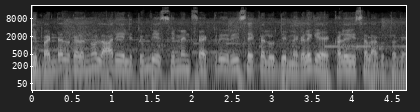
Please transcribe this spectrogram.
ಈ ಬಂಡಲ್ಗಳನ್ನು ಲಾರಿಯಲ್ಲಿ ತುಂಬಿ ಸಿಮೆಂಟ್ ಫ್ಯಾಕ್ಟರಿ ರೀಸೈಕಲ್ ಉದ್ದಿಮೆಗಳಿಗೆ ಕಳುಹಿಸಲಾಗುತ್ತದೆ.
